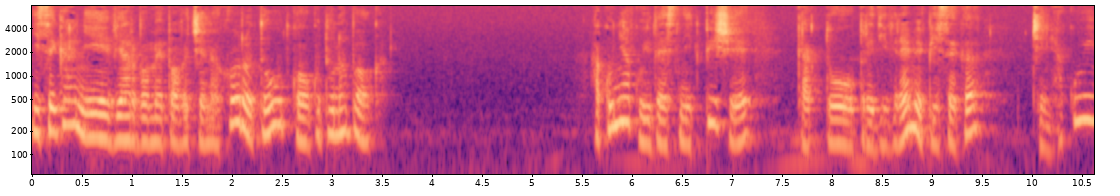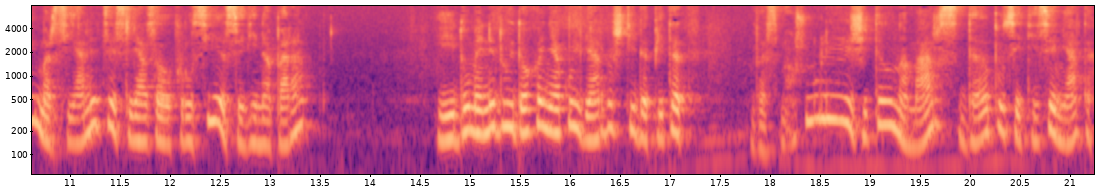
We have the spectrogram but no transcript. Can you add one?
И сега ние вярваме повече на хората, отколкото на Бога. Ако някой вестник пише, както преди време писаха, че някой марсианец е слязал в Русия с един апарат, и до мене дойдоха някои вярващи да питат, възможно ли е жител на Марс да посети Земята?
